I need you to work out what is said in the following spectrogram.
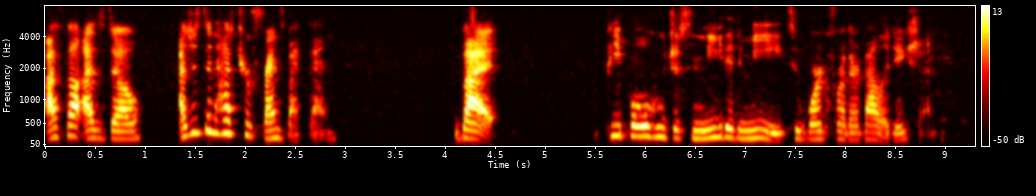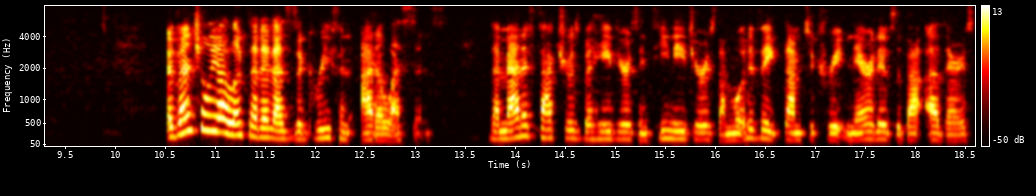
I felt as though I just didn't have true friends back then. But people who just needed me to work for their validation. Eventually, I looked at it as the grief in adolescence that manufactures behaviors in teenagers that motivate them to create narratives about others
